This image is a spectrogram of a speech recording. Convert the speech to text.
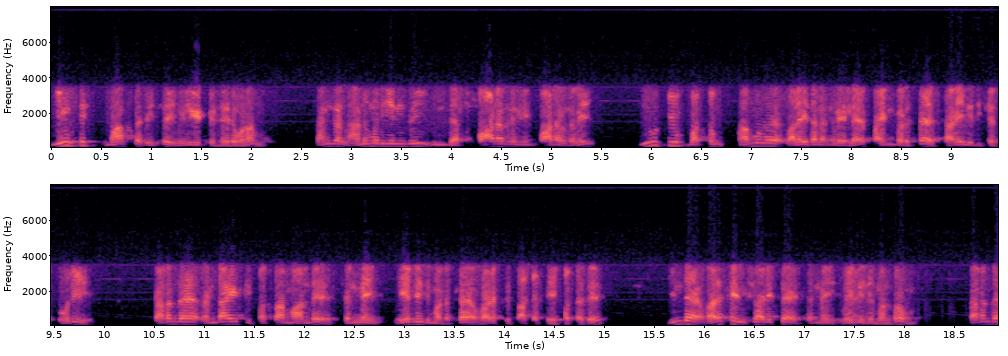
மியூசிக் மாஸ்டர் இசை வெளியீட்டு நிறுவனம் தங்கள் அனுமதியின்றி இந்த பாடல்களின் பாடல்களை யூடியூப் மற்றும் சமூக வலைதளங்களில பயன்படுத்த தடை விதிக்க கோரி கடந்த இரண்டாயிரத்தி பத்தாம் ஆண்டு சென்னை உயர்நீதிமன்றத்தில் வழக்கு தாக்கல் செய்யப்பட்டது. இந்த வழக்கை விசாரித்த சென்னை உயர்நீதிமன்றம் கடந்த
